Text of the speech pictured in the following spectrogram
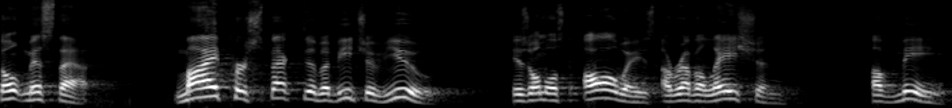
Don't miss that. My perspective of each of you is almost always a revelation of me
